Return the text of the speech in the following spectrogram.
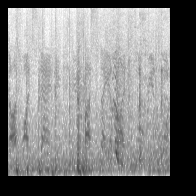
Last one standing. You must stay alive until reinforcements.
